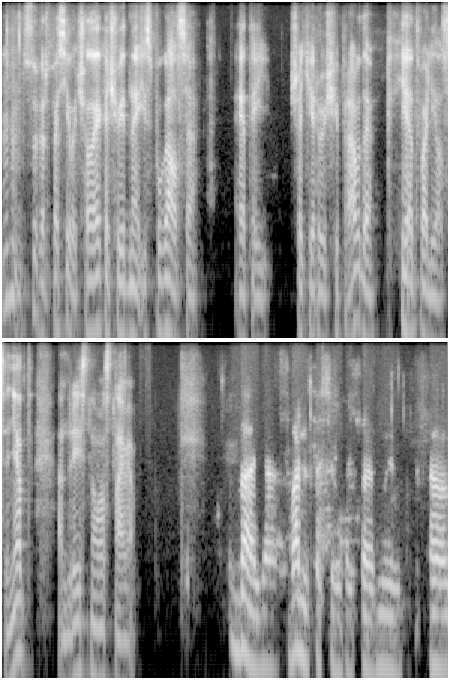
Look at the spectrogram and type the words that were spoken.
Мгм, супер, спасибо. Человек, очевидно, испугался этой шокирующей правды и отвалился. Нет, Андрей снова с нами. Да, я с вами, спасибо большое. Мы э,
